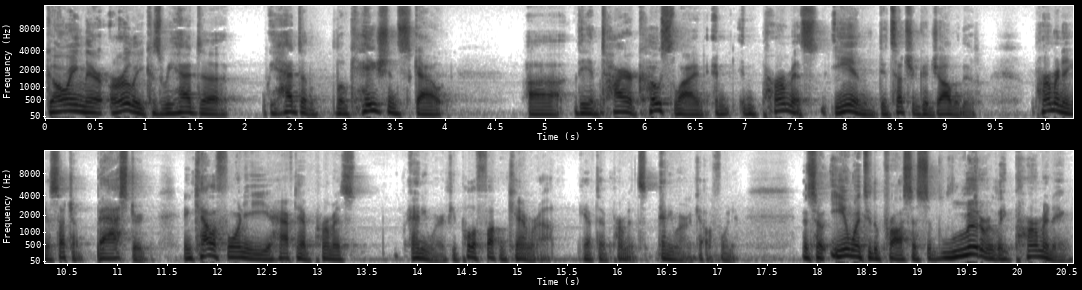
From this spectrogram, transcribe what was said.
going there early because we had to we had to location scout uh, the entire coastline and, and permits. Ian did such a good job with this. Permitting is such a bastard. In California, you have to have permits anywhere. If you pull a fucking camera out, you have to have permits anywhere in California. And so Ian went through the process of literally permitting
